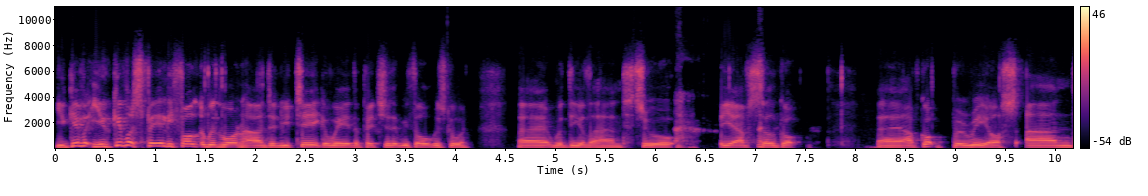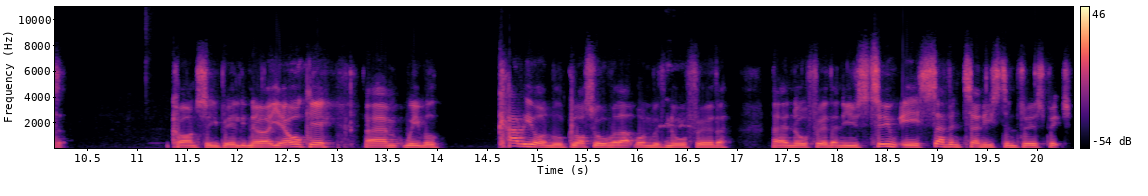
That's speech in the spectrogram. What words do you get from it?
you give it, you give us Bailey Falter with one hand, and you take away the picture that we thought was going uh, with the other hand. So yeah, I've still got, uh, I've got Berrios and can't see Bailey. No, yeah, okay. Um, we will carry on. We'll gloss over that one with no further, uh, no further news. To a seven ten Eastern first pitch.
